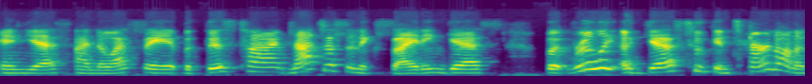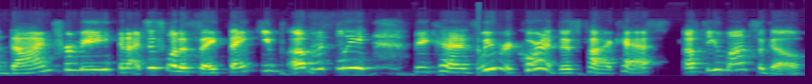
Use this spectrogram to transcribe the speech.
And yes, I know I say it, but this time, not just an exciting guest, but really a guest who can turn on a dime for me. And I just want to say thank you publicly because we recorded this podcast a few months ago.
